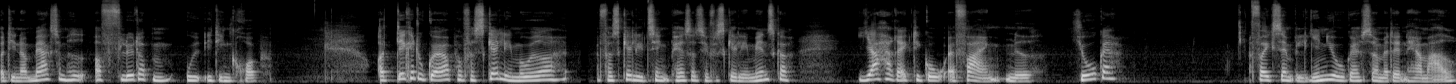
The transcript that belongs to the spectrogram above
og din opmærksomhed og flytter dem ud i din krop. Og det kan du gøre på forskellige måder. Forskellige ting passer til forskellige mennesker. Jeg har rigtig god erfaring med yoga. For eksempel yin yoga, som er den her meget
